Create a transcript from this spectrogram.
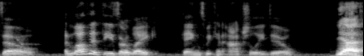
So yeah. I love that these are like things we can actually do. Yes,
